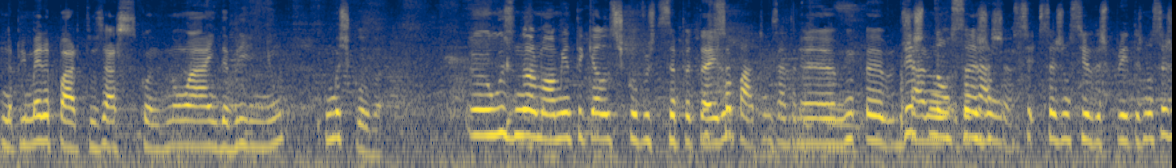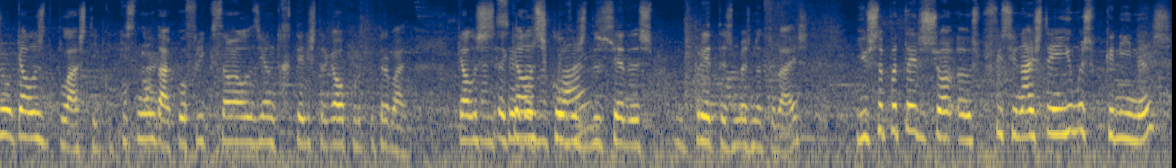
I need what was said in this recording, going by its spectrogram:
na, na primeira parte usar-se quando não há ainda brilho nenhum, uma escova. Eu uso normalmente aquelas escovas de sapateiro, sapato, exatamente. Uh, uh, desde que não sejam, se- sejam cerdas pretas, não sejam aquelas de plástico, que isso não dá, com a fricção elas iam derreter e estragar o, pro- o trabalho. Aquelas, Portanto, aquelas escovas de sedas pretas, mas naturais. E os sapateiros, os profissionais, têm aí umas pequeninas,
